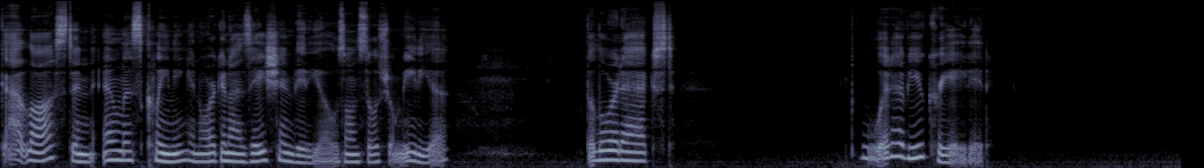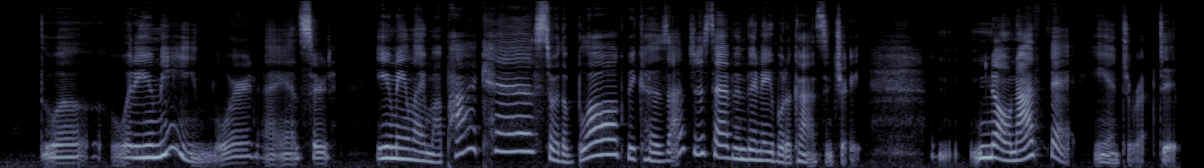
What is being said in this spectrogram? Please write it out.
got lost in endless cleaning and organization videos on social media, the Lord asked, What have you created? Well, what do you mean, Lord? I answered. You mean like my podcast or the blog? Because I just haven't been able to concentrate. No, not that, he interrupted.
